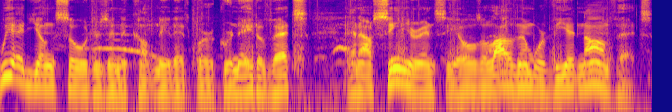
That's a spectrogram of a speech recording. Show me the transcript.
We had young soldiers in the company that were Grenada vets, and our senior NCOs, a lot of them were Vietnam vets.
